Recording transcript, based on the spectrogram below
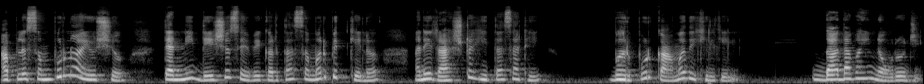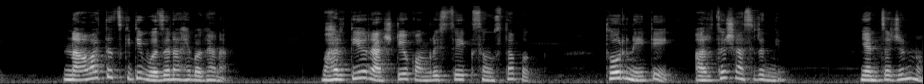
आपलं संपूर्ण आयुष्य त्यांनी देशसेवेकरता समर्पित केलं आणि राष्ट्रहितासाठी भरपूर कामं देखील केली. दादाभाई नवरोजी नावातच किती वजन आहे बघा ना. भारतीय राष्ट्रीय काँग्रेसचे एक संस्थापक थोर नेते अर्थशास्त्रज्ञ. यांचा जन्म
